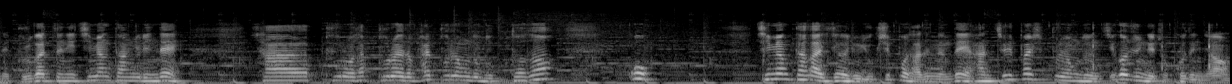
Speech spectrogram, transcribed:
네, 불같은이 치명타 확률인데 4% 4%에서 8% 정도 붙어서 꼭 치명타가 제가 지금 60%다 됐는데 한 7, 80% 정도는 찍어주는 게 좋거든요.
